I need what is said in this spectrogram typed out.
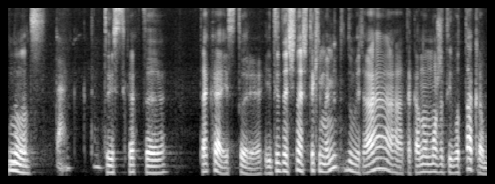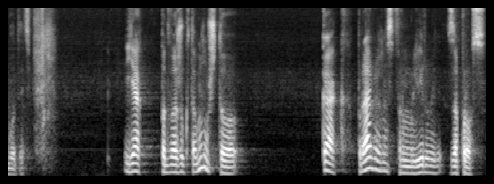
Ну, так. То есть как-то такая история. И ты начинаешь в такие моменты думать, а, так оно может и вот так работать. Я подвожу к тому, что как правильно сформулировать запрос.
